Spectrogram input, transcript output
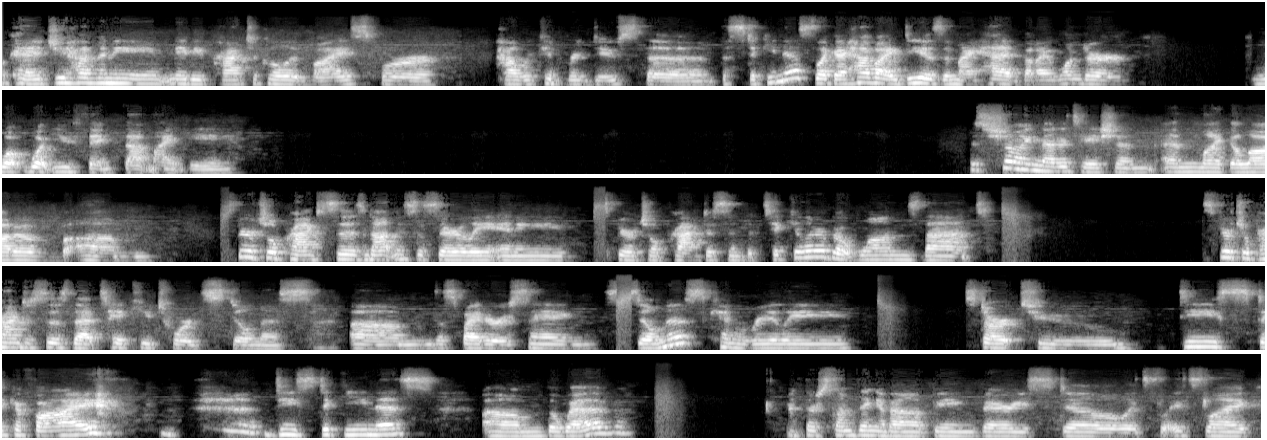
Okay do you have any maybe practical advice for how we could reduce the the stickiness? Like i have ideas in my head but i wonder what what you think that might be. It's showing meditation and like a lot of um, spiritual practices, not necessarily any spiritual practice in particular, but ones that spiritual practices that take you towards stillness. Um, the spider is saying stillness can really start to de-stickify de-stickiness, um, the web. If there's something about being very still. It's it's like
